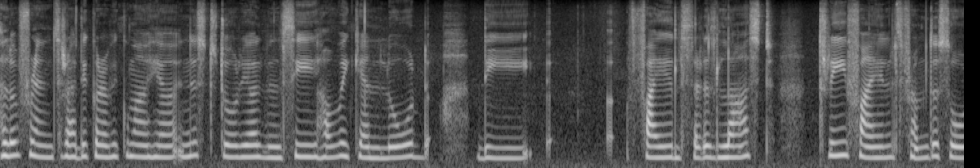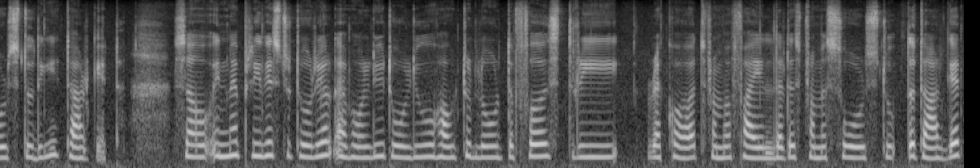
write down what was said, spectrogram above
Hello friends, Radhika Ravikumar here. In this tutorial, we'll see how we can load the uh, files that is last three files from the source to the target. So in my previous tutorial, I've already told you how to load the first three records from a file that is from a source to the target.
